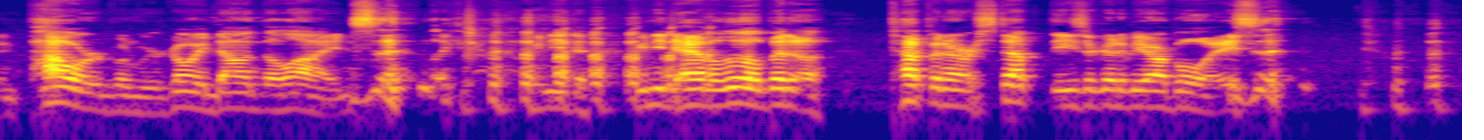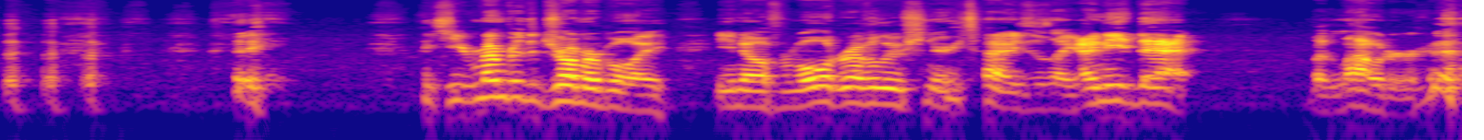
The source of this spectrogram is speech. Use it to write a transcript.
empowered when we're going down the lines. like we need to we need to have a little bit of pep in our step. These are going to be our boys. like you remember the drummer boy, you know, from old revolutionary times. It's like I need that, but louder.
